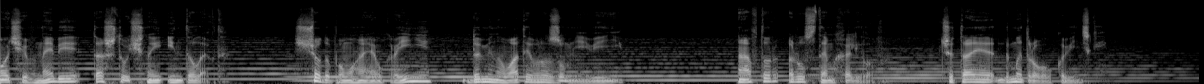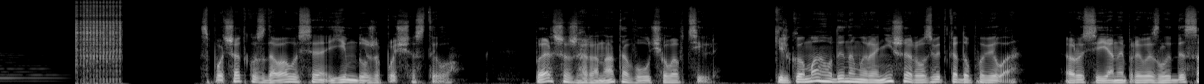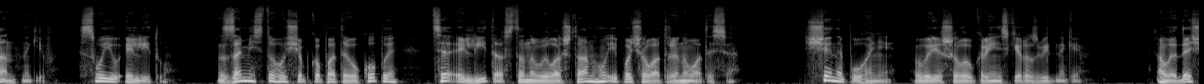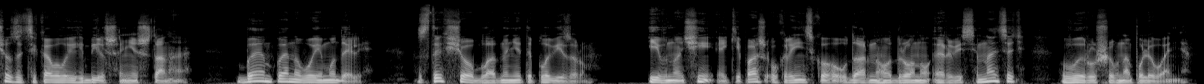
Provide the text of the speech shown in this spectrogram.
очі в небі та штучний інтелект, що допомагає Україні домінувати в розумній війні. Автор Рустем Халілов читає Дмитро Волковінський. Спочатку здавалося, їм дуже пощастило. Перша ж граната влучила в ціль. Кількома годинами раніше розвідка доповіла росіяни привезли десантників, свою еліту. Замість того, щоб копати окопи, ця еліта встановила штангу і почала тренуватися. Ще не пугані, вирішили українські розвідники. Але дещо зацікавило їх більше, ніж штанга БМП нової моделі, з тих, що обладнані тепловізором. І вночі екіпаж українського ударного дрону Р-18 вирушив на полювання.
